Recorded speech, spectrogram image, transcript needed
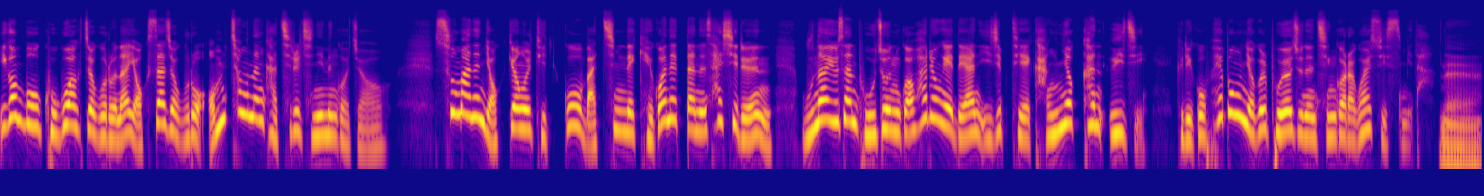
이건 뭐 고고학적으로나 역사적으로 엄청난 가치를 지니는 거죠. 수많은 역경을 딛고 마침내 개관했다는 사실은 문화유산 보존과 활용에 대한 이집트의 강력한 의지 그리고 회복력을 보여주는 증거라고 할 수 있습니다. 네.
